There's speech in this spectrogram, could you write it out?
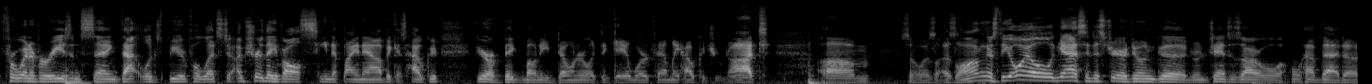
for whatever reason saying that looks beautiful let's do i'm sure they've all seen it by now because how could if you're a big money donor like the gaylord family how could you not um, so as, as long as the oil and gas industry are doing good chances are we'll, we'll have that uh,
